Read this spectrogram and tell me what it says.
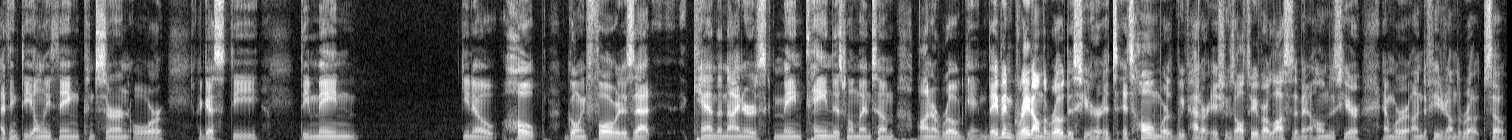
I think the only thing concern or I guess the the main you know, hope going forward is that can the Niners maintain this momentum on a road game? They've been great on the road this year. It's it's home where we've had our issues. All three of our losses have been at home this year, and we're undefeated on the road. So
